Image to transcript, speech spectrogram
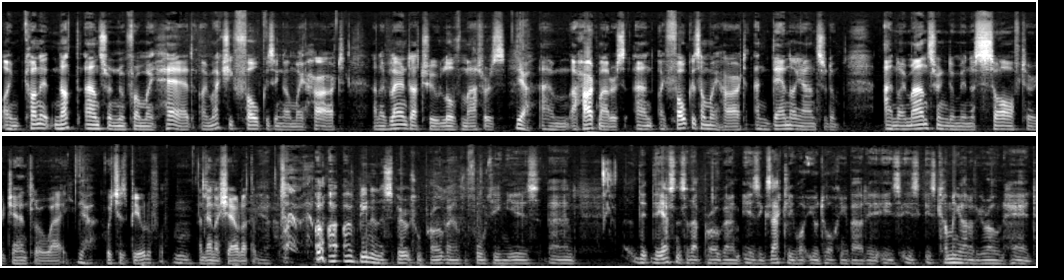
I'm kind of not answering them from my head. I'm actually focusing on my heart, and I've learned that through Love Matters. Yeah, um, a heart matters, and I focus on my heart, and then I answer them. And I'm answering them in a softer, gentler way, yeah, which is beautiful. Mm. And then I shout at them. Yeah. I, I've been in the spiritual program for 14 years, and the, the essence of that program is exactly what you're talking about is is is coming out of your own head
